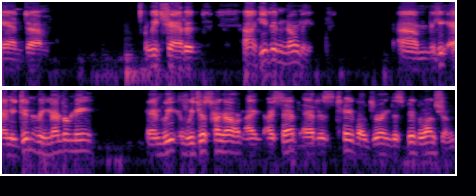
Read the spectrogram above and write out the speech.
and um, we chatted. Uh, he didn't know me. Um, he, and he didn't remember me and we we just hung out. I, I sat at his table during this big luncheon,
